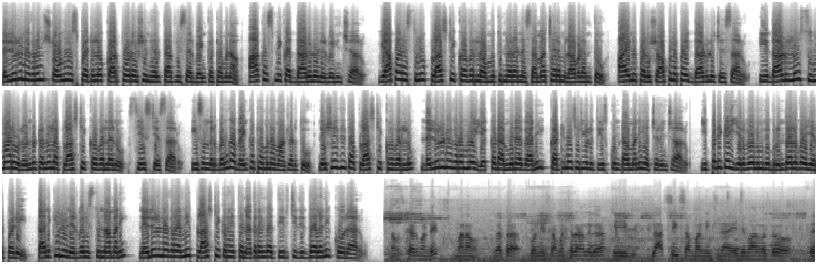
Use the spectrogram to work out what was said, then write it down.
నెల్లూరు నగరం స్టౌన్ హాస్పిటల్లో corporation health officer Venkataramana ఆకస్మిక దాడులు నిర్వహించారు. వ్యాపారస్తులు ప్లాస్టిక్ కవర్లు అమ్ముతున్నారన్న సమాచారం రావడంతో ఆయన పలు షాపులపై దాడులు చేశారు. ఈ దాడుల్లో సుమారు రెండు టన్నుల ప్లాస్టిక్ కవర్లను సీజ్ చేశారు. ఈ సందర్భంగా వెంకటరమణ మాట్లాడుతూ నిషేధిత ప్లాస్టిక్ కవర్లు నెల్లూరు నగరంలో ఎక్కడ అమ్మినా గాని కఠిన చర్యలు తీసుకుంటామని హెచ్చరించారు. ఇప్పటికే ఇరవై ఎనిమిది బృందాలుగా ఏర్పడి తనిఖీలు నిర్వహిస్తున్నామని నెల్లూరు నగరాన్ని ప్లాస్టిక్ రహిత నగరంగా తీర్చిదిద్దాలని కోరారు. నమస్కారం అండి. మనం గత కొన్ని సంవత్సరాలుగా ఈ ప్లాస్టిక్ సంబంధించిన యజమానులతో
